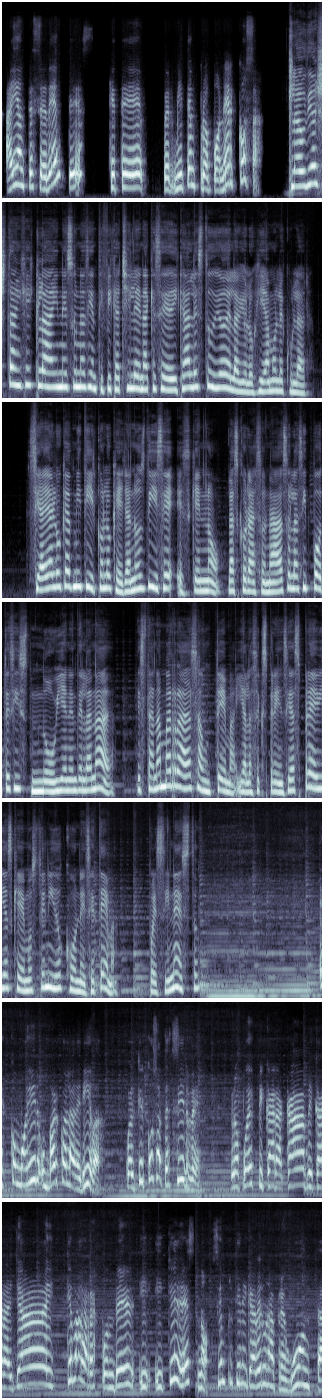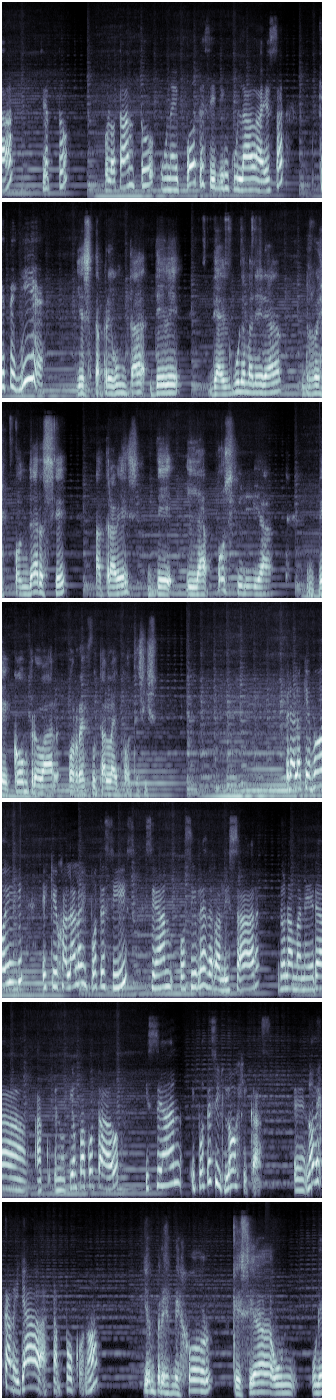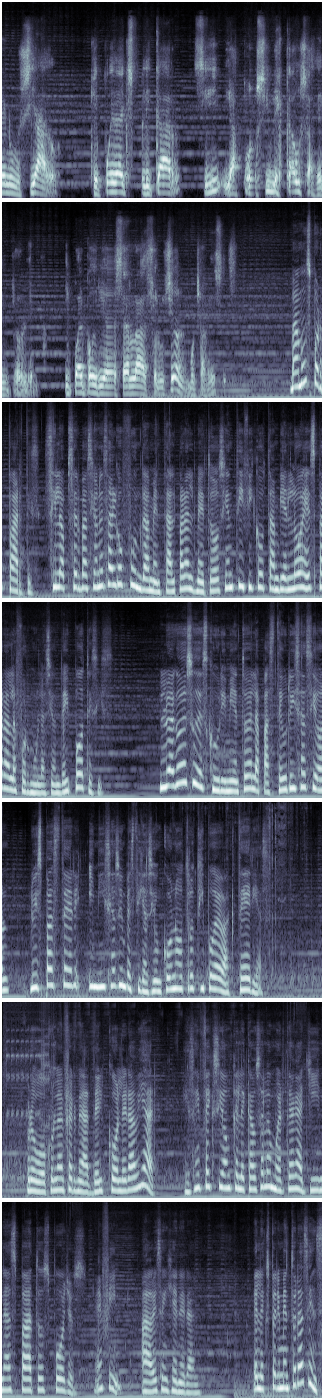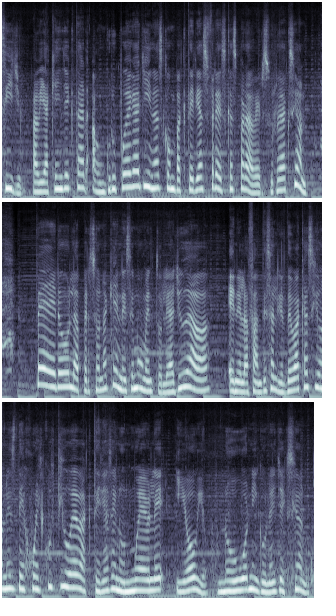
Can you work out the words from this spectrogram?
Hay antecedentes que te permiten proponer cosas. Claudia Stange Klein es una científica chilena que se dedica al estudio de la biología molecular. Si hay algo que admitir con lo que ella nos dice es que no, las corazonadas o las hipótesis no vienen de la nada. Están amarradas a un tema y a las experiencias previas que hemos tenido con ese tema. Pues sin esto, es como ir un barco a la deriva. Cualquier cosa te sirve, pero puedes picar acá, picar allá, ¿qué vas a responder? ¿Y, y qué es? No, siempre tiene que haber una pregunta, ¿cierto? Por lo tanto, una hipótesis vinculada a esa que te guíe. Y esa pregunta debe, de alguna manera, responderse a través de la posibilidad de comprobar o refutar la hipótesis. Pero a lo que voy es que ojalá las hipótesis sean posibles de realizar de una manera en un tiempo acotado y sean hipótesis lógicas, eh, no descabelladas tampoco, ¿no? Siempre es mejor que sea un, un enunciado que pueda explicar ¿sí? las posibles causas del problema y cuál podría ser la solución muchas veces. Vamos por partes. Si la observación es algo fundamental para el método científico, también lo es para la formulación de hipótesis. Luego de su descubrimiento de la pasteurización, Luis Pasteur inicia su investigación con otro tipo de bacterias. Probó con la enfermedad del cólera aviar, esa infección que le causa la muerte a gallinas, patos, pollos, en fin, aves en general. El experimento era sencillo, había que inyectar a un grupo de gallinas con bacterias frescas para ver su reacción. Pero la persona que en ese momento le ayudaba, en el afán de salir de vacaciones, dejó el cultivo de bacterias en un mueble y obvio, no hubo ninguna inyección.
